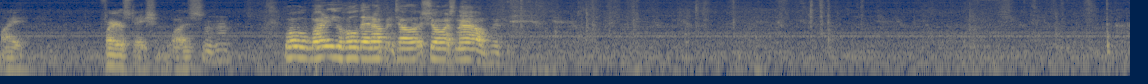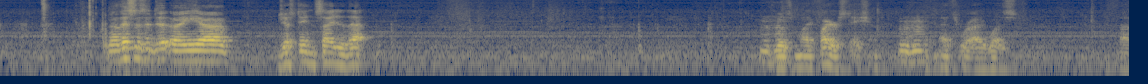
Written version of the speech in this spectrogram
my fire station was. Mm-hmm. Well, why don't you hold that up and tell, show us now? Now, this is a uh, Just inside of that, was my fire station. mhm, That's where I was uh,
